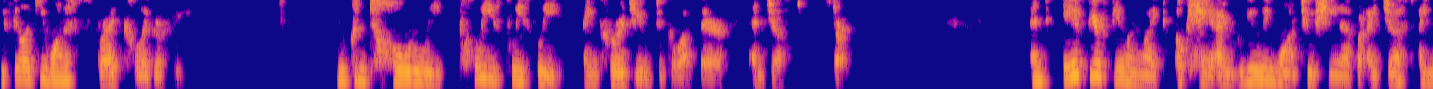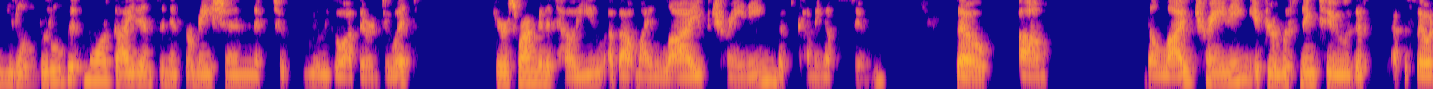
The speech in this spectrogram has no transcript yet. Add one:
you feel like you want to spread calligraphy, you can totally, please, please, please, I encourage you to go out there and just start. And if you're feeling like, okay, I really want to, Shinah, but I just, I need a little bit more guidance and information to really go out there and do it, here's where I'm going to tell you about my live training that's coming up soon. So, um, the live training, if you're listening to this episode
